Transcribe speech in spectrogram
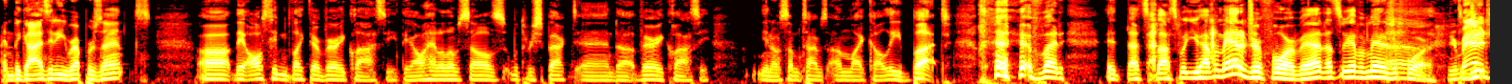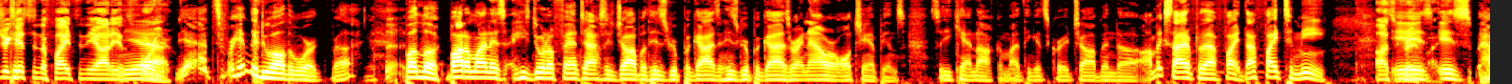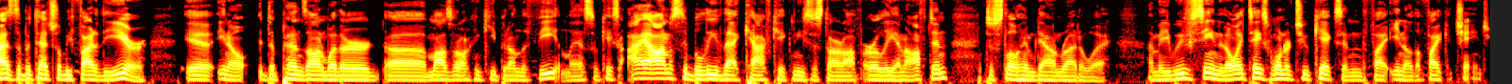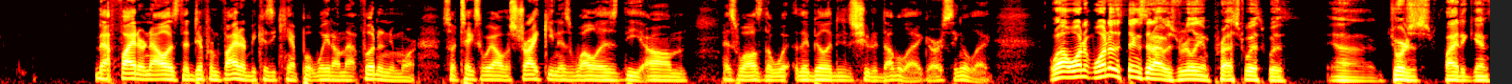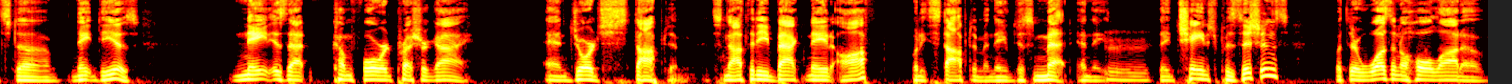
and the guys that he represents, uh, they all seem like they're very classy. They all handle themselves with respect and uh, very classy. You know, sometimes unlike Ali, but but it, that's that's what you have a manager for, man. That's what you have a manager for. Uh, Your To do- manager to- gets in the fights in the audience yeah, for you. yeah, it's for him to do all the work, bro. But look, bottom line is he's doing a fantastic job with his group of guys, and his group of guys right now are all champions. So you can't knock him. I think it's a great job, and uh, I'm excited for that fight. That fight to me Oh, it's a great is is has the potential to be fight of the year. It, you know, it depends on whether uh, Masvidal can keep it on the feet and land some kicks. I honestly believe that calf kick needs to start off early and often to slow him down right away. I mean, we've seen it only takes one or two kicks, and the fight, you know, the fight could change that fighter now is the different fighter because he can't put weight on that foot anymore. So it takes away all the striking as well as the um as well as the the ability to shoot a double leg or a single leg. Well, one one of the things that I was really impressed with with uh, George's fight against uh, Nate Diaz, Nate is that come forward pressure guy, and George stopped him. It's not that he backed Nate off, but he stopped him, and they just met and they mm-hmm. they changed positions, but there wasn't a whole lot of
